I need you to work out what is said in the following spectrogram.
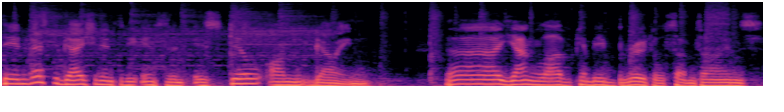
The investigation into the incident is still ongoing. Ah, young love can be brutal sometimes.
